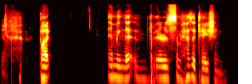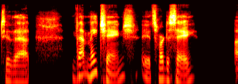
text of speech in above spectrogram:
Yeah. But I mean, th- there's some hesitation to that. That may change. It's hard to say. Uh,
